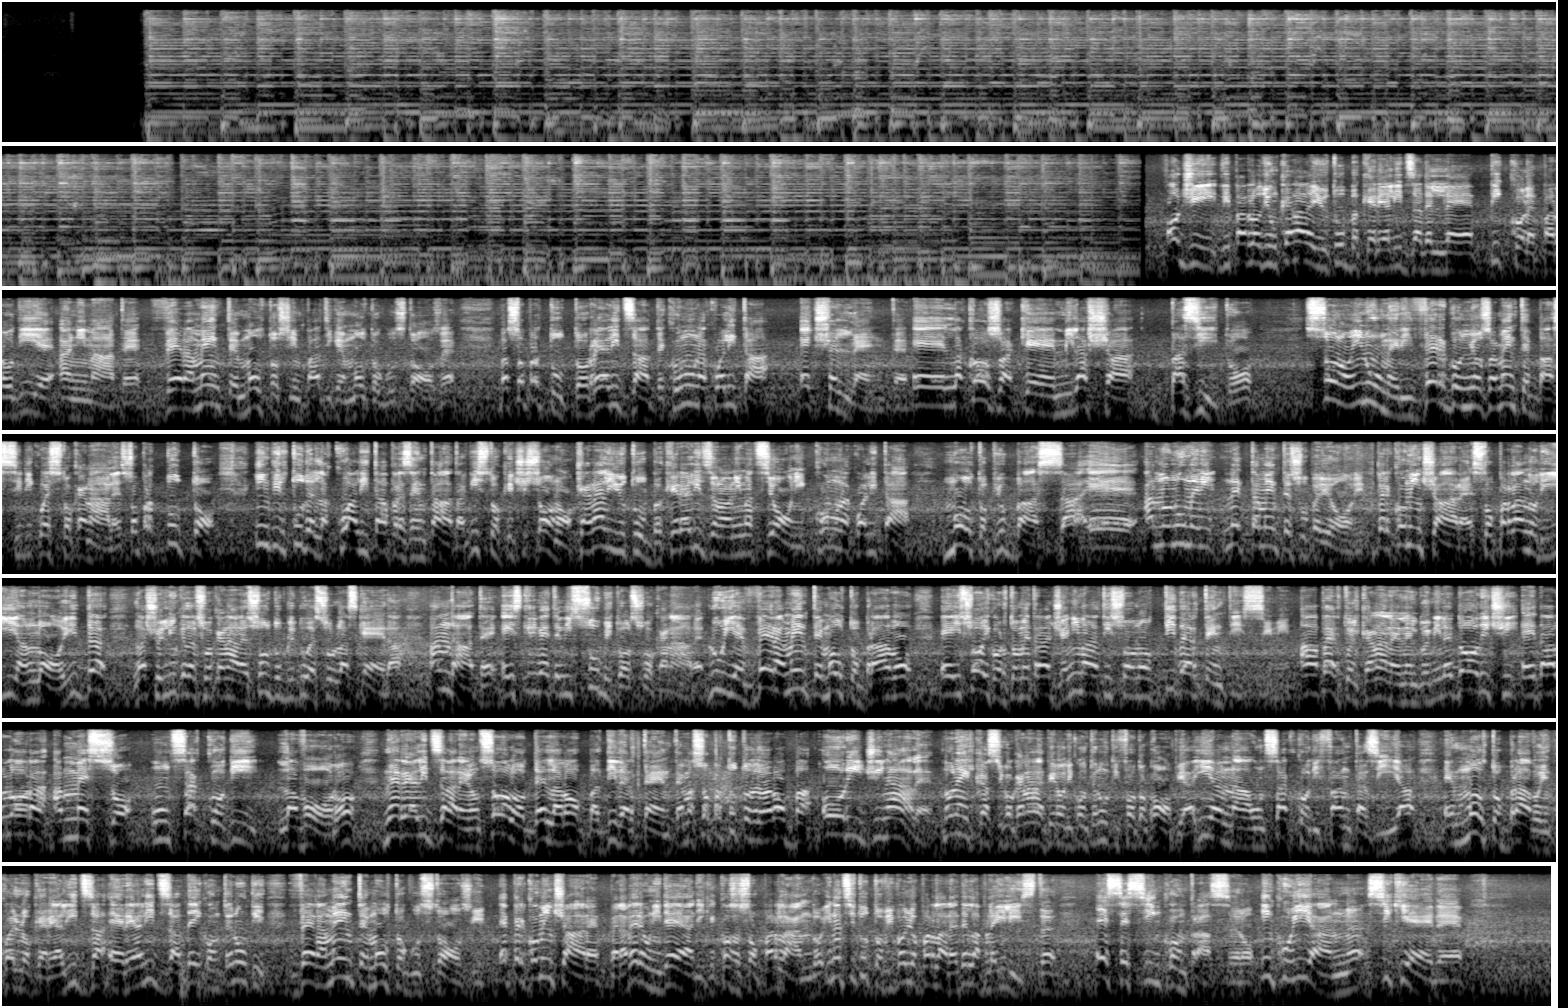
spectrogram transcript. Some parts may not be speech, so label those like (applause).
Oggi vi parlo di un canale YouTube che realizza delle piccole parodie animate, veramente molto simpatiche e molto gustose, ma soprattutto realizzate con una qualità eccellente. E la cosa che mi lascia basito sono i numeri vergognosamente bassi di questo canale, soprattutto in virtù della qualità presentata, visto che ci sono canali YouTube che realizzano animazioni con una qualità molto più bassa e hanno numeri nettamente superiori. Per cominciare sto parlando di Ian Lloyd, lascio il link del suo canale sul doobly-doo e sulla scheda, andate e iscrivetevi subito al suo canale. Lui è veramente molto bravo e i suoi cortometraggi animati sono divertenti divertentissimi. Ha aperto il canale nel 2012 e da allora ha messo un sacco di lavoro nel realizzare non solo della roba divertente, ma soprattutto della roba originale. Non è il classico canale pieno di contenuti fotocopia, Ian ha un sacco di fantasia, è molto bravo in quello che realizza, e realizza dei contenuti veramente molto gustosi. E per cominciare, per avere un'idea di che cosa sto parlando, innanzitutto vi voglio parlare della playlist e se si incontrassero, in cui Ian si chiede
